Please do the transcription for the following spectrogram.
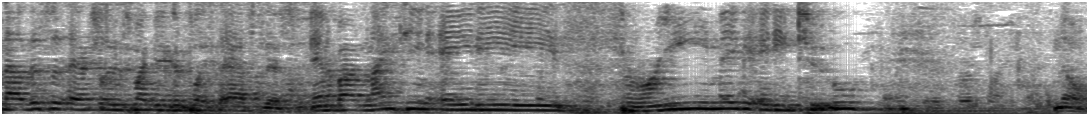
now this is actually this might be a good place to ask this. In about 1983, maybe 82. No,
